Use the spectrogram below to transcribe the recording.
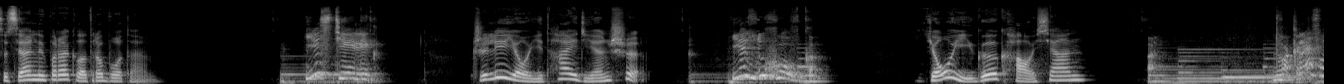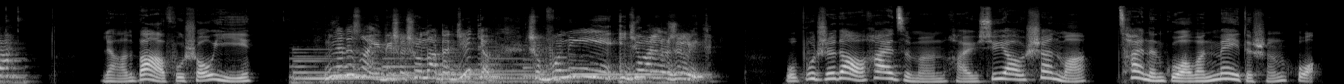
Соціальний переклад работає. Есть телек, 这里有一台电视， есть духовка, 有一个烤箱， два кресла. 两把扶手椅。 Ну я не знаю більше, що треба дітям, щоб вони ідеально жили. 我不知道孩子们还需要什么才能过完美的生活。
